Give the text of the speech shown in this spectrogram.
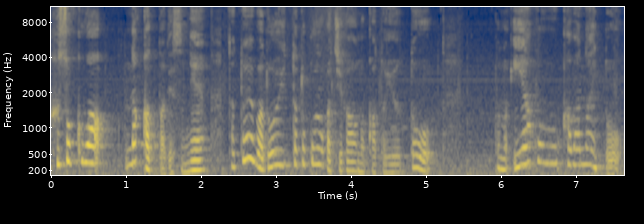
不足はなかったですね。例えばどういったところが違うのかというとこのイヤホンを買わないと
